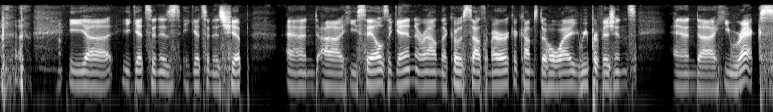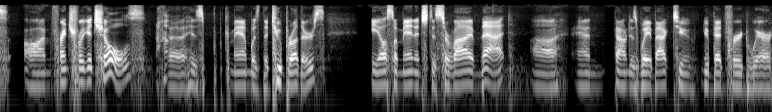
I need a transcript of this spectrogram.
he uh, he gets in his he gets in his ship, and uh, he sails again around the coast South America, comes to Hawaii, reprovisions, and uh, he wrecks on French frigate Shoals. Uh, his command was the Two Brothers. He also managed to survive that uh, and found his way back to New Bedford, where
